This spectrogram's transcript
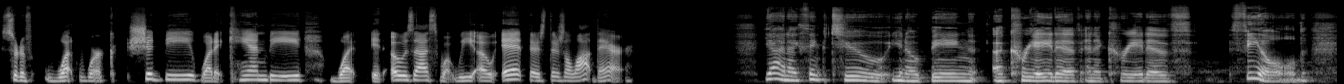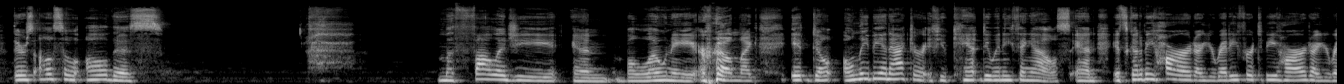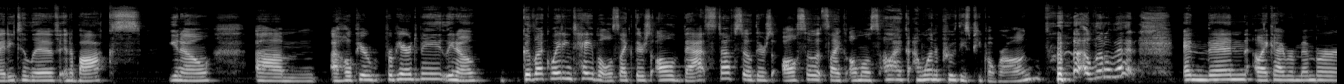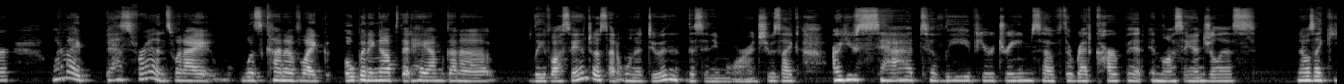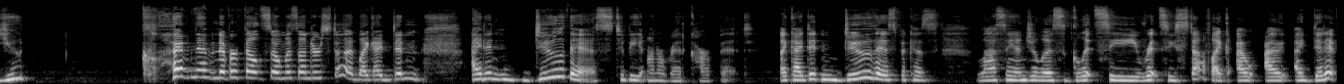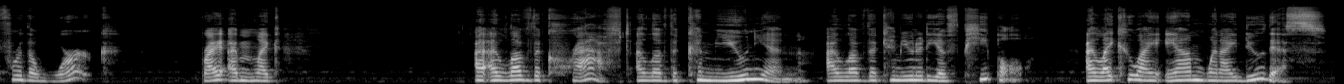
sort of what work should be, what it can be, what it owes us, what we owe it. There's there's a lot there. Yeah, and I think too, you know, being a creative in a creative field, there's also all this mythology and baloney around like it don't only be an actor if you can't do anything else. And it's going to be hard. Are you ready for it to be hard? Are you ready to live in a box? You know? Um, i hope you're prepared to be you know good luck waiting tables. Like there's all that stuff. So there's also, it's like almost, oh, I, I want to prove these people wrong a little bit. And then like I remember one of my best friends when I was kind of like opening up that, hey, I'm going to leave Los Angeles. I don't want to do this anymore. And she was like, Are you sad to leave your dreams of the red carpet in Los Angeles? And I was like, You I've never, never felt so misunderstood. Like I didn't, I didn't do this to be on a red carpet. Like I didn't do this because Los Angeles glitzy, ritzy stuff. Like I, I, I did it for the work, right? I'm like, I, I love the craft. I love the communion. I love the community of people. I like who I am when I do this.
